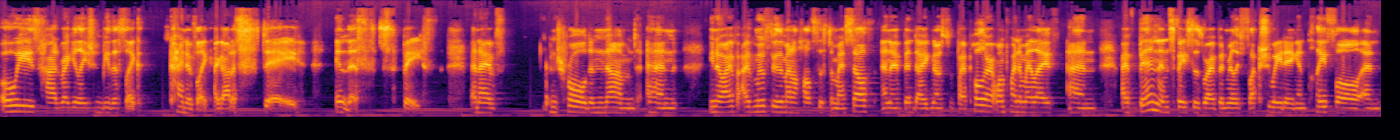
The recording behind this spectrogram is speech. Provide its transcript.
always had regulation be this like kind of like, I gotta stay in this space. And I've controlled and numbed and you know I've I've moved through the mental health system myself and I've been diagnosed with bipolar at one point in my life and I've been in spaces where I've been really fluctuating and playful and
